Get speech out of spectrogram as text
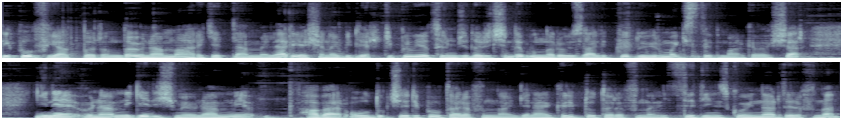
Ripple fiyatlarında önemli hareketlenmeler yaşanabilir. Ripple yatırımcılar için de bunları özellikle duyurmak istedim arkadaşlar. Yine önemli gelişme, önemli haber oldukça Ripple tarafından, genel kripto tarafından, istediğiniz coinler tarafından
